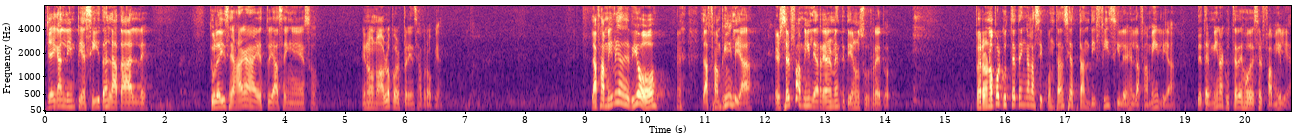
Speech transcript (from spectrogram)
Llegan limpiecitos en la tarde. Tú le dices, haga esto y hacen eso. Y no, no hablo por experiencia propia. La familia de Dios, la familia, el ser familia realmente tiene sus retos. Pero no porque usted tenga las circunstancias tan difíciles en la familia, determina que usted dejó de ser familia.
